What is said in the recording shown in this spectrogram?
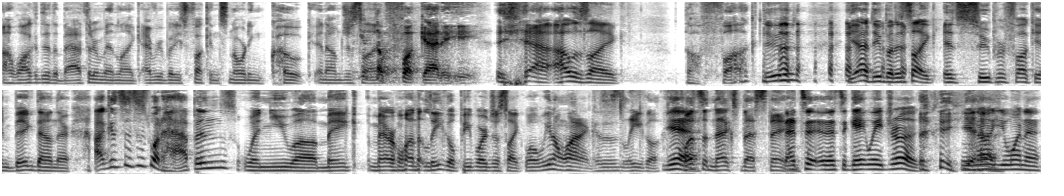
i walk into the bathroom and like everybody's fucking snorting coke and i'm just Get like the fuck out of here. yeah i was like the fuck dude yeah dude but it's like it's super fucking big down there i guess this is what happens when you uh make marijuana legal people are just like well we don't want it because it's legal Yeah. what's the next best thing That's a that's a gateway drug. You know, you want to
